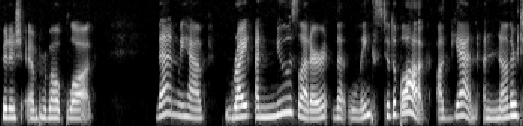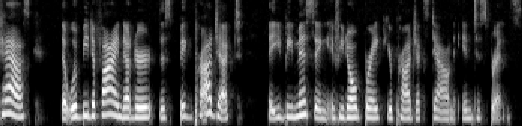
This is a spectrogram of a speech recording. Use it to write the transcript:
finish and promote blog. Then we have write a newsletter that links to the blog. Again, another task that would be defined under this big project that you'd be missing if you don't break your projects down into sprints.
